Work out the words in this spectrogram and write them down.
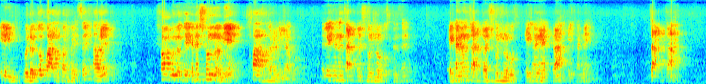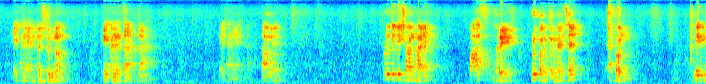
এইগুলো তো পাঁচ ঘর হয়েছে। তাহলে সবগুলোতে এখানে শূন্য দিয়ে পাঁচ ঘরে মিলাবো। তাহলে এখানে চারটা শূন্য বসতেছে। এখানেও চারটা শূন্য এখানে একটা, এখানে চারটা, এখানে একটা শূন্য, এখানে চারটা, এখানে একটা। তাহলে প্রতিটি সংখ্যায় পাঁচ ঘরে রূপান্তর হয়েছে। এখন লিখব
